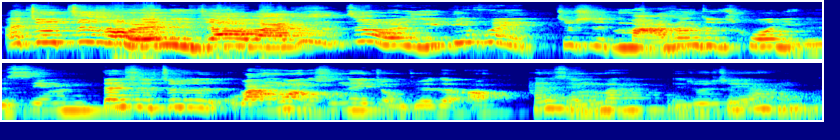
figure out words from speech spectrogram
哎，就这种人，你知道吧？就是这种人一定会，就是马上就戳你的心。但是就是往往是那种觉得，哦，还行吧，你就这样吧。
